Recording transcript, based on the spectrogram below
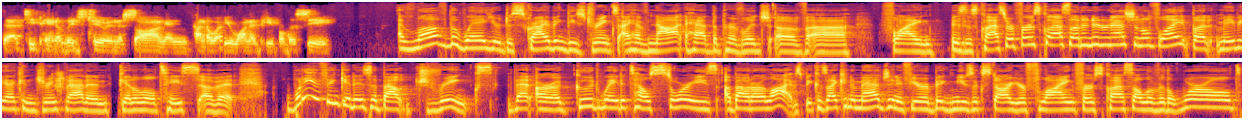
that T Pain alludes to in the song and kind of what he wanted people to see. I love the way you're describing these drinks. I have not had the privilege of uh, flying business class or first class on an international flight, but maybe I can drink that and get a little taste of it. What do you think it is about drinks that are a good way to tell stories about our lives? Because I can imagine if you're a big music star, you're flying first class all over the world.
